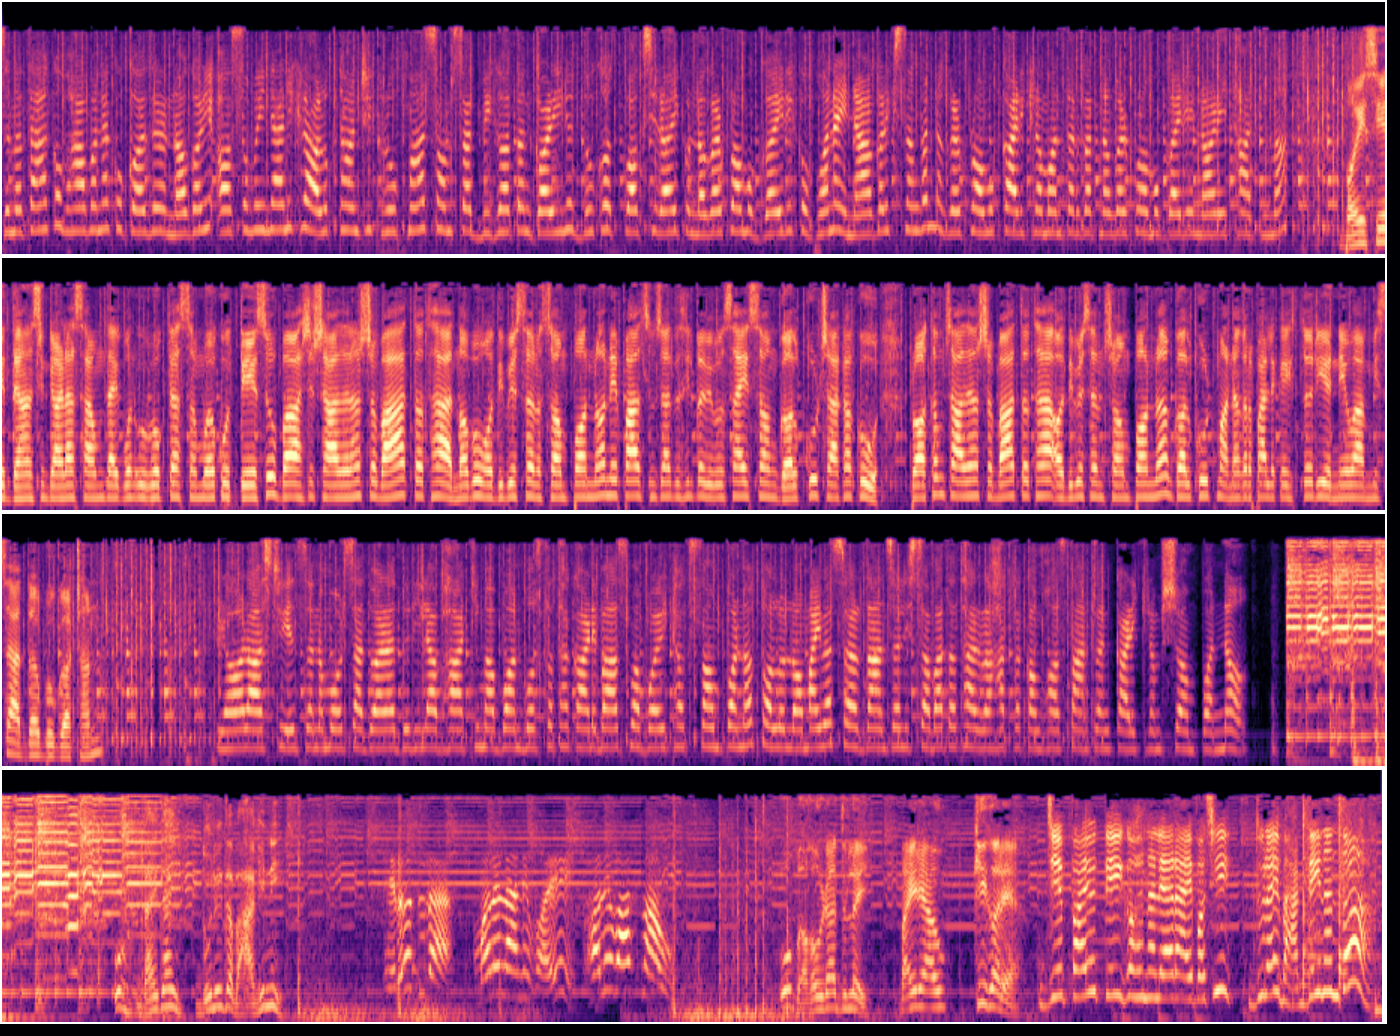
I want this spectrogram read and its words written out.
जनताको भावनाको कदर नगरी असंवैधानिक र अलोकतान्त्रिक रूपमा संसद विघटन गरिनु दुःखद पक्ष रहेको नगर प्रमुख गैरीको भनाई नागरिकसँग नगर प्रमुख कार्यक्रम अन्तर्गत नगर प्रमुख गैरी नडे थाँतीमा भैँसे दानसिंह डाँडा सामुदायिक वन उपभोक्ता समूहको तेइसौँ वार्षिक साधारण सभा तथा नवौँ अधिवेशन सम्पन्न नेपाल सुनचाँदी शिल्प व्यवसाय सङ्घ गलकुट शाखाको प्रथम साधारण सभा तथा अधिवेशन सम्पन्न गलकुटमा नगरपालिका स्तरीय नेवा मिसा दबु गठन र राष्ट्रिय जनमोर्चाद्वारा दुरिला भाटीमा वनभोज तथा काँडेबासमा बैठक सम्पन्न तल्लो लमाइमा श्रद्धाञ्जली सभा तथा राहत रकम हस्तान्तरण कार्यक्रम सम्पन्न। ओह दाइ दाइ दुली त भागी नि हेलो दुदा मलाई लाने भए फलेवासमा आऊ। ओ भगौडा दुलै बाहिर आऊ के गरे? जे पायो त्यही गहना ल्याएर आएपछि दुलाई भाग्दैनन् त।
